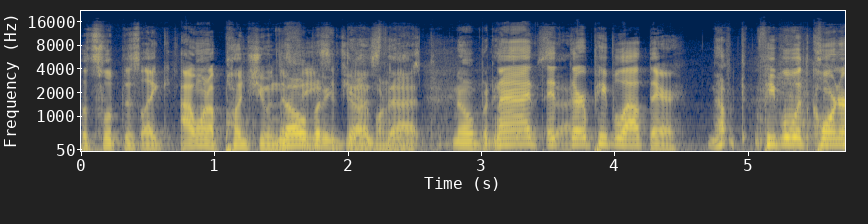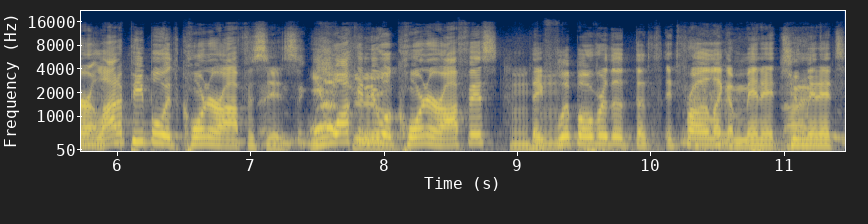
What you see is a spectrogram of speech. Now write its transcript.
let's flip this. Like, I want to punch you in the Nobody face. if you have does one of that. those. Nobody Nah, does it- that. there are people out there. People with corner, a lot of people with corner offices. You walk into a corner office, they mm-hmm. flip over the, the, it's probably like a minute, two minutes,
